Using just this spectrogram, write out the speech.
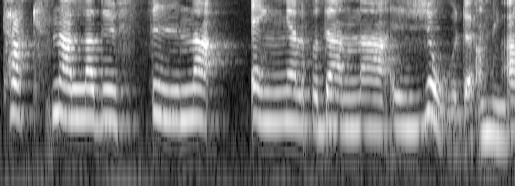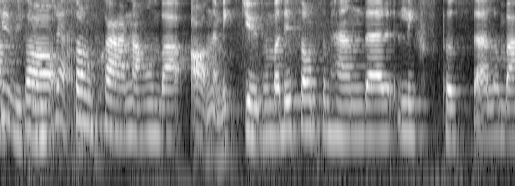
tack snälla du fina ängel på denna jord. Men gud, alltså, som stjärna. Hon bara, ja nej men gud, hon bara, det är sånt som händer, livspussel. Hon bara,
